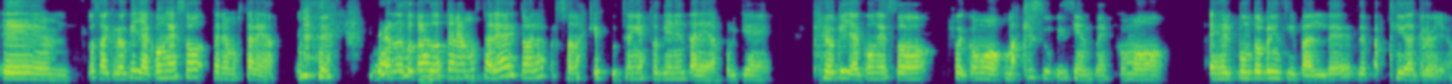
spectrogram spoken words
eh, o sea, creo que ya con eso tenemos tarea. ya nosotras dos tenemos tarea y todas las personas que escuchan esto tienen tarea, porque creo que ya con eso fue como más que suficiente, como es el punto principal de, de partida, creo yo.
